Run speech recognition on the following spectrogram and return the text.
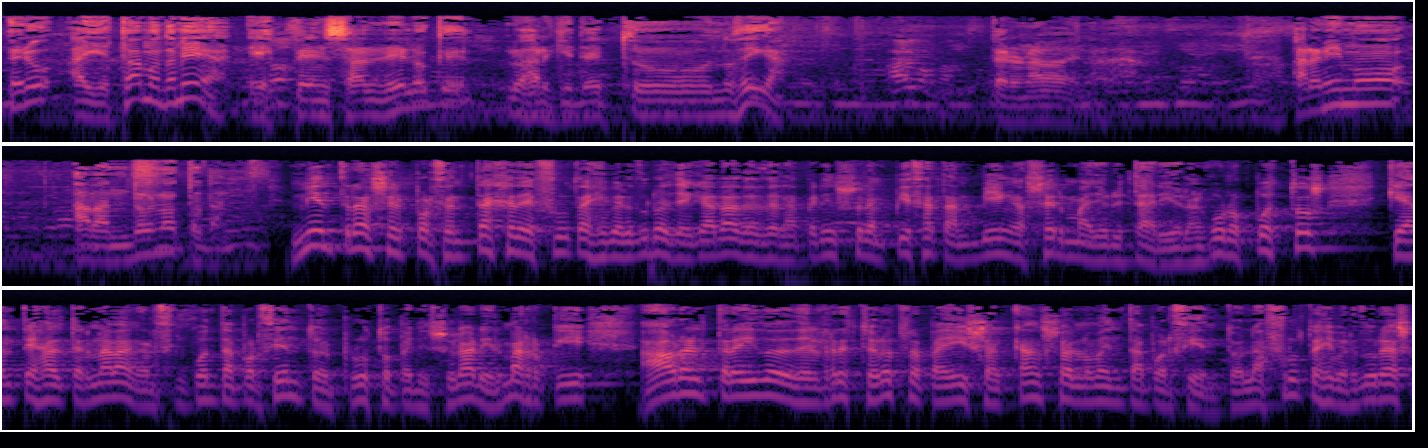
Pero ahí estamos también. Es pensar de lo que los arquitectos nos digan. Pero nada de nada. Ahora mismo abandono total. Mientras el porcentaje de frutas y verduras llegadas desde la península empieza también a ser mayoritario. En algunos puestos que antes alternaban el 50% el producto peninsular y el marroquí, ahora el traído desde el resto de nuestro país alcanza el 90%. Las frutas y verduras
